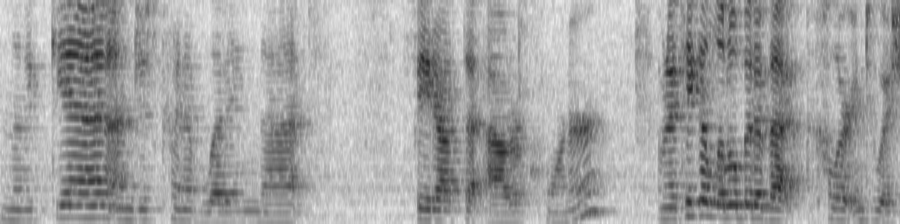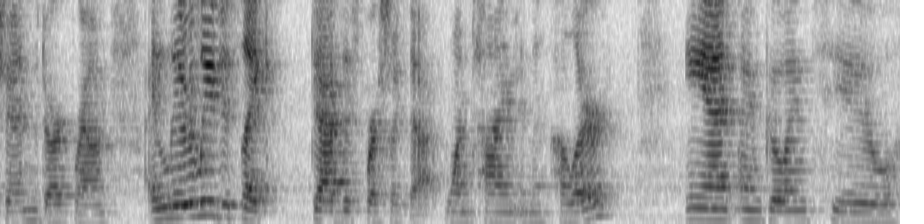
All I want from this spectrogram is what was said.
And then again, I'm just kind of letting that fade out the outer corner. I'm gonna take a little bit of that color Intuition, the dark brown. I literally just like dab this brush like that one time in the color. And I'm going to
